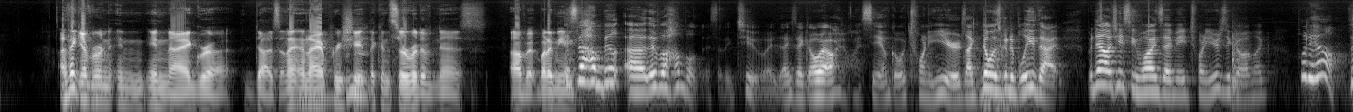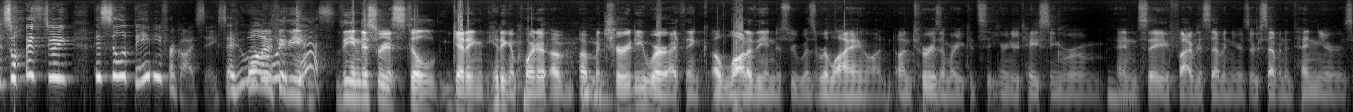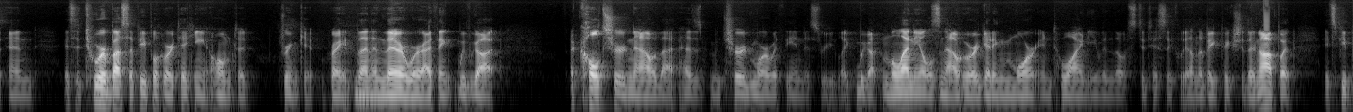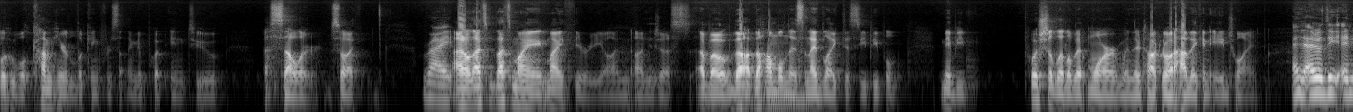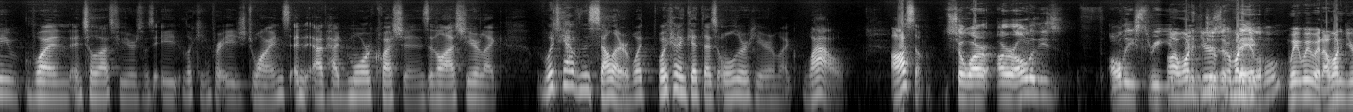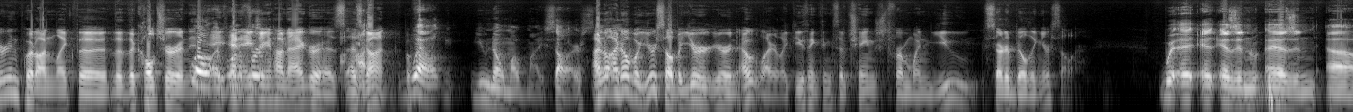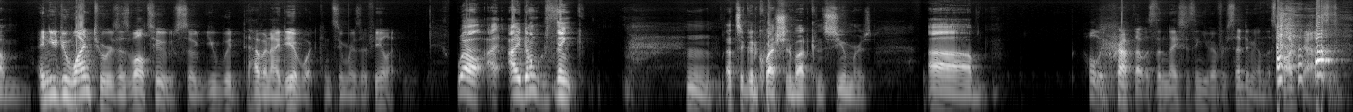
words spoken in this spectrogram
I think everyone in, in Niagara does, and I, and I appreciate the conservativeness of it. But I mean, Mm-hmm. it's the humble uh, the humbleness I think too. Like, It's like oh I don't want to say I'll go with 20 years. Like no one's going to believe that. But now tasting wines I made 20 years ago, I'm like bloody hell, this wine's doing. It's still a baby for God's sakes. And who well, I think the, guessed? the industry is still getting hitting a point of, of, of maturity where I think a lot of the industry was relying on on tourism, where you could sit here in your tasting room hmm. and say five to seven years or seven to ten years, and it's a tour bus of people who are taking it home to drink it right hmm. then and there. Where I think we've got a culture now that has matured more with the industry. Like we got millennials now who are getting more into wine, even though statistically on the big picture they're not. But it's people who will come here looking for something to put into a cellar. So I, Right. I don't. That's that's my my theory on on just about the the humbleness, and I'd like to see people maybe push a little bit more when they're talking about how they can age wine. And I don't think anyone until the last few years was a- looking for aged wines. And I've had more questions in the last year, like, what do you have in the cellar? What what can I get that's older here? I'm like, wow, awesome. So are, are all of these all these three Oh, I wanted your I wanted your- available? wait, wait, wait. I wanted your input on like the the, the culture and, Well, and, and for- aging and how Niagara has, has gone. Well, you know my, my cellar. I know so- I know about your cellar, but you're you're an outlier. Like, do you think things have changed from when you started building your cellar? Wh- a- a- As in, as in, um, And you do wine tours as well too, so you would have an idea of what consumers are feeling. well, I, I don't think. Hmm, that's a good question about consumers. Um, Holy crap, that was the nicest thing you've ever said to me on this podcast.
